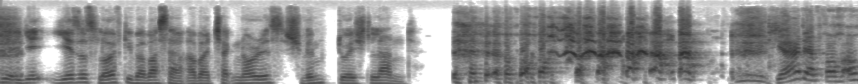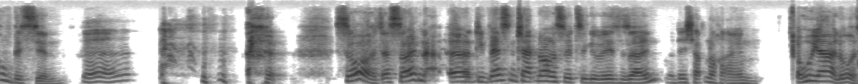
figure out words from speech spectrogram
Jesus läuft über Wasser, aber Chuck Norris schwimmt durch Land. ja, der braucht auch ein bisschen. Ja. So, das sollten äh, die besten Chuck Norris-Witze gewesen sein. Und ich habe noch einen. Oh ja, los.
